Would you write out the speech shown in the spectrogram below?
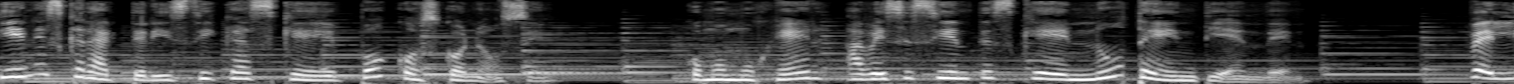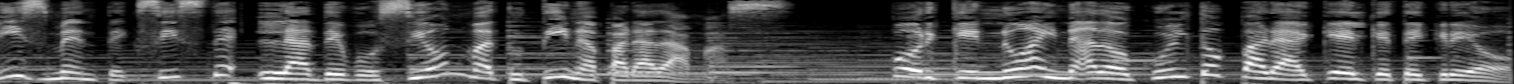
Tienes características que pocos conocen. Como mujer, a veces sientes que no te entienden. Felizmente existe la devoción matutina para damas. Porque no hay nada oculto para aquel que te creó.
